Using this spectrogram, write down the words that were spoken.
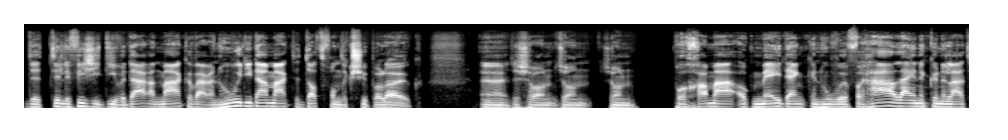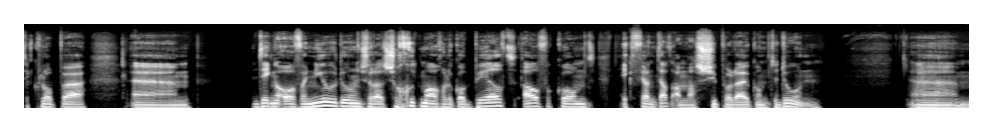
de televisie die we daar aan maken waren en hoe we die daar maakten, dat vond ik superleuk. Eh dus zo'n zo'n zo'n programma ook meedenken hoe we verhaallijnen kunnen laten kloppen. Ehm, dingen overnieuw doen, zodat het zo goed mogelijk op beeld overkomt. Ik vind dat allemaal superleuk om te doen. Ehm,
